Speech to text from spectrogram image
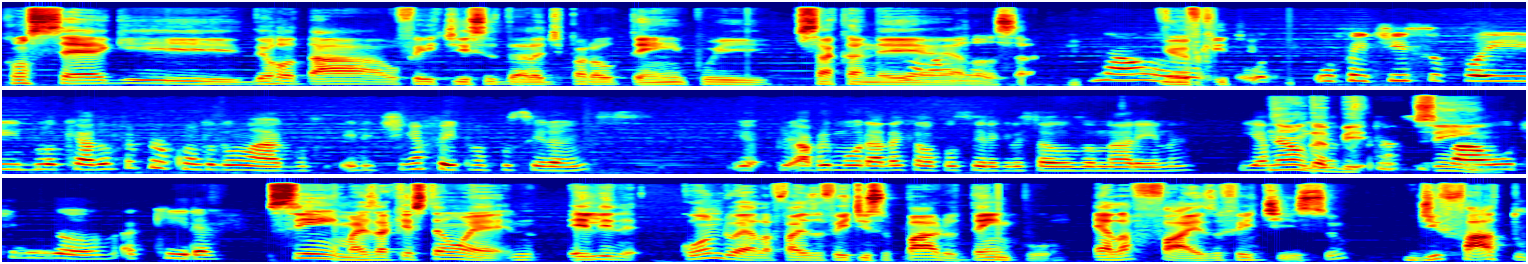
consegue derrotar o feitiço dela de parar o tempo e sacaneia não, ela, sabe? Não, fiquei... o, o, feitiço foi bloqueado não foi por conta do mago. Ele tinha feito uma pulseira antes. Aprimorada aquela pulseira que ele estava usando na arena. E a não, Gabi, sim. utilizou, a Kira. Sim, mas a questão é, ele, quando ela faz o feitiço para o tempo, ela faz o feitiço de fato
